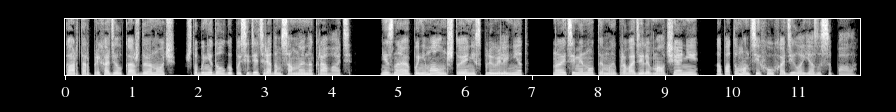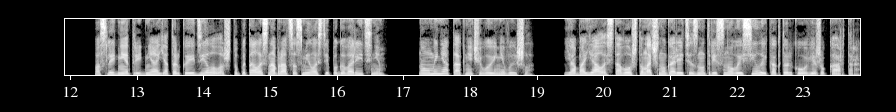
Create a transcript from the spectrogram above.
Картер приходил каждую ночь, чтобы недолго посидеть рядом со мной на кровати. Не знаю, понимал он, что я не сплю или нет, но эти минуты мы проводили в молчании, а потом он тихо уходил, а я засыпала. Последние три дня я только и делала, что пыталась набраться смелости поговорить с ним, но у меня так ничего и не вышло. Я боялась того, что начну гореть изнутри с новой силой, как только увижу Картера.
